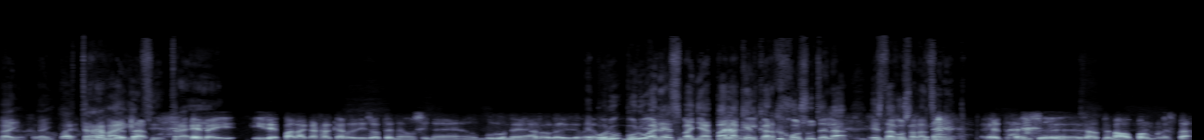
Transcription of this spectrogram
Bai, Eh, bai. por Traba egin zi. Tra, Eta eh, i- ire palakaz alkarre dizoten egon zine burune arraulari de. eh, buru, buruan ez, baina palak elkar jo zutela, ez dago zalantzarik. Eta esan zuten, no, por molestar.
